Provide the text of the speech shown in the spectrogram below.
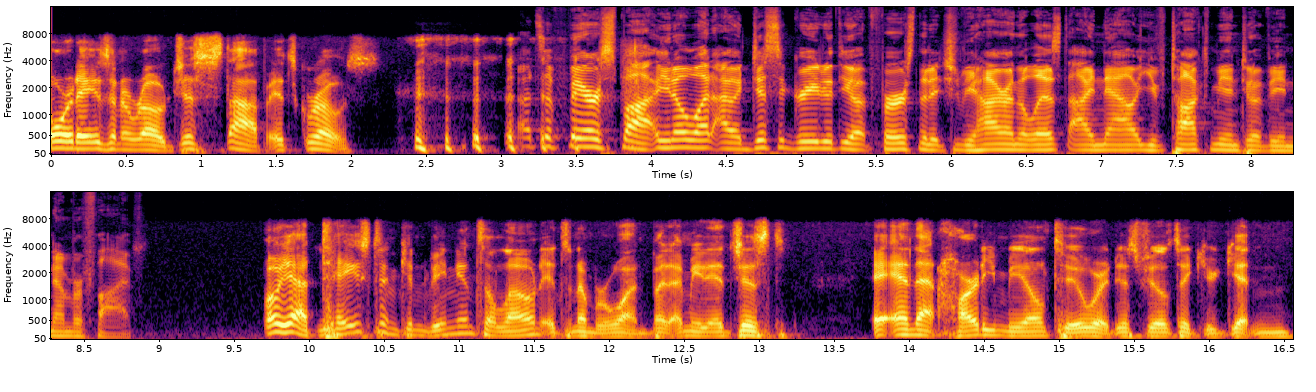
four days in a row. Just stop. It's gross. That's a fair spot. You know what? I disagreed with you at first that it should be higher on the list. I now you've talked me into it being number five. Oh yeah, taste and convenience alone, it's number one. But I mean, it just and that hearty meal too, where it just feels like you're getting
